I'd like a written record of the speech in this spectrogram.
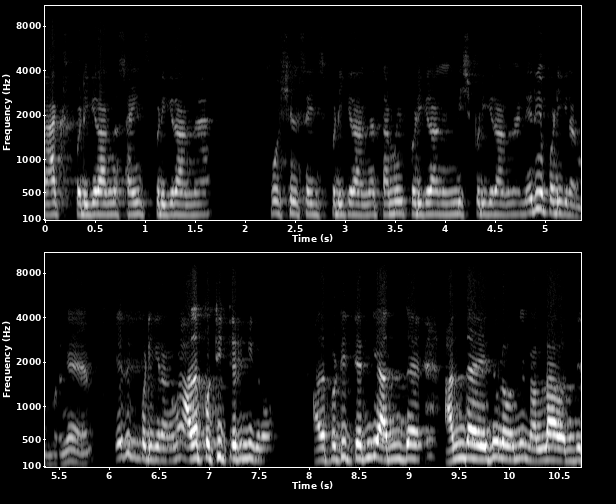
மேக்ஸ் படிக்கிறாங்க சயின்ஸ் படிக்கிறாங்க சோஷியல் சயின்ஸ் படிக்கிறாங்க தமிழ் படிக்கிறாங்க இங்கிலீஷ் படிக்கிறாங்க நிறைய படிக்கிறாங்க பாருங்க. எதுக்கு படிக்கிறாங்கன்னா அதை பற்றி தெரிஞ்சுக்கிறோம் அதை பற்றி தெரிஞ்சு அந்த அந்த இதுல வந்து நல்லா வந்து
